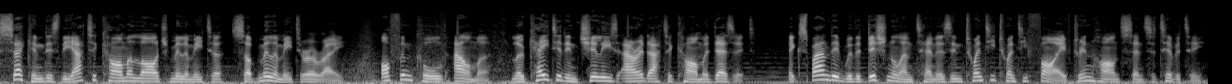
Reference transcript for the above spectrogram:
second is the Atacama Large Millimeter Submillimeter Array, often called ALMA, located in Chile's arid Atacama Desert, expanded with additional antennas in 2025 to enhance sensitivity.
